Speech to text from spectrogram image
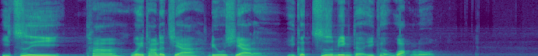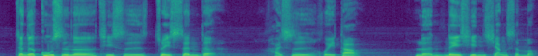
以至于他为他的家留下了一个致命的一个网罗。整个故事呢，其实最深的还是回到人内心想什么。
